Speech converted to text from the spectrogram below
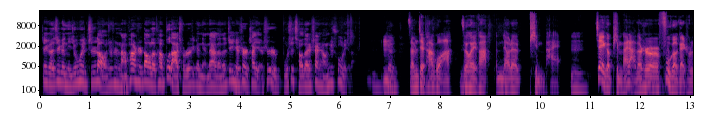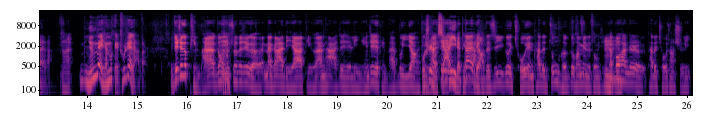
这个这个你就会知道，就是哪怕是到了他不打球的这个年代了，那这嗯些事儿他也是不是乔丹擅长去处理的。对。嗯，咱们这趴过啊，最后一趴，咱们聊聊品牌。嗯，这个品牌俩字是富哥给出来的，哎，您为什么给出这俩字儿？我觉得这个品牌啊，跟我们嗯说的这个耐克、阿迪啊、匹克、安踏啊这些、李宁这些品牌不一样，不是狭义的品牌啊。代表的是一个球员他的综合各方面的东西，嗯它包含着他的球场实力。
